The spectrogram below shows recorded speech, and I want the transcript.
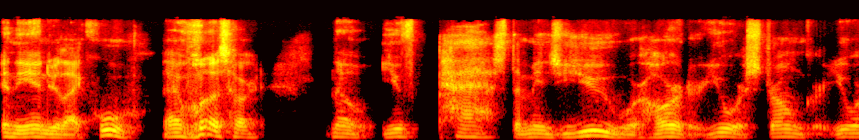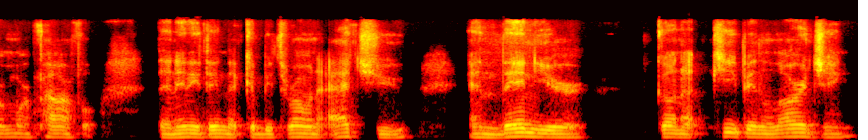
in the end you're like, whew, that was hard. No, you've passed. That means you were harder, you were stronger, you were more powerful than anything that could be thrown at you. And then you're going to keep enlarging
